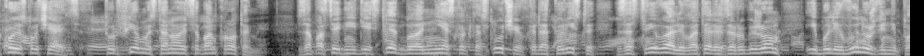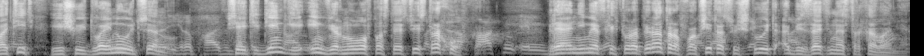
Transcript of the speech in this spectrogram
Такое случается. Турфирмы становятся банкротами. За последние 10 лет было несколько случаев, когда туристы застревали в отелях за рубежом и были вынуждены платить еще и двойную цену. Все эти деньги им вернула впоследствии страховка. Для немецких туроператоров вообще-то существует обязательное страхование.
